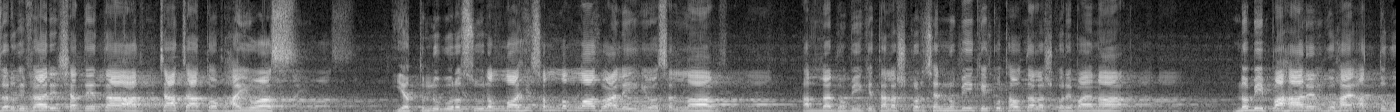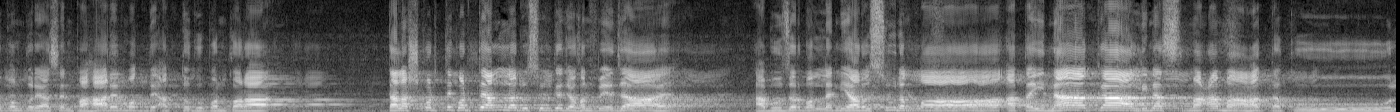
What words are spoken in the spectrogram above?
জর গিফারির সাথে তার চাচা তো ভাইও আস ইয়াতলুবু রাসূলুল্লাহ সাল্লাল্লাহু আলাইহি ওয়াসাল্লাম। আল্লাহ নবীকে তালাশ করছেন, নবীকে কোথাও তালাশ করে পায় না। নবী পাহাড়ের গুহায় আত্মগোপন করে আছেন, পাহাড়ের মধ্যে আত্মগোপন করা। তালাশ করতে করতে আল্লাহ রসুলকে যখন পেয়ে যায় আবুজর বললেন ইয়া তাকুল।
